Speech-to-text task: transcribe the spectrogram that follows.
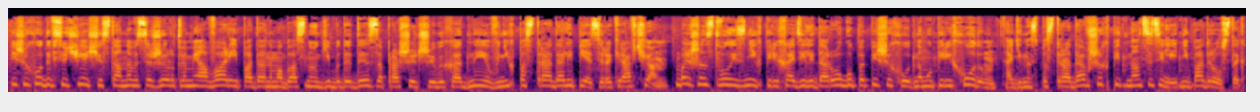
Пешеходы все чаще становятся жертвами аварий. По данным областной ГИБДД, за прошедшие выходные в них пострадали пятеро кировчан. Большинство из них переходили дорогу по пешеходному переходу. Один из пострадавших – 15-летний подросток.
